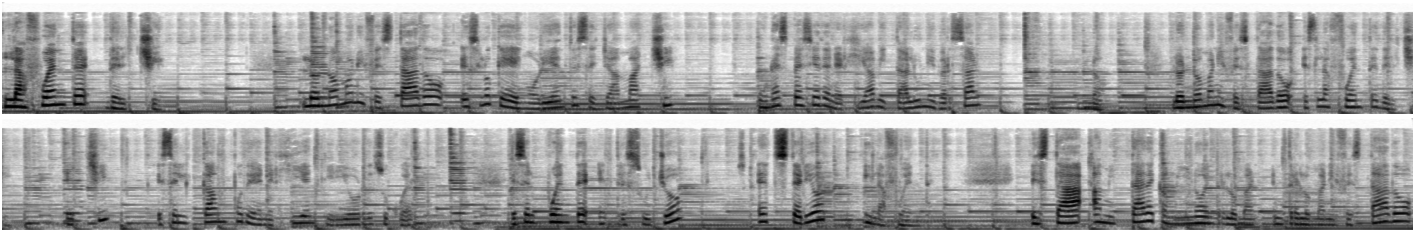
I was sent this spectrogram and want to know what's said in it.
La fuente del chi. Lo no manifestado es lo que en Oriente se llama chi, una especie de energía vital universal. No, lo no manifestado es la fuente del chi. El chi es el campo de energía interior de su cuerpo. Es el puente entre su yo exterior y la fuente. Está a mitad de camino entre lo, entre lo manifestado,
